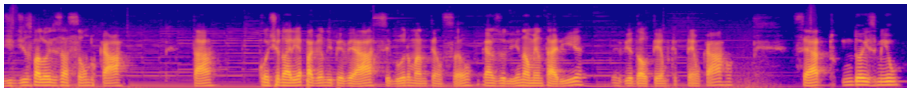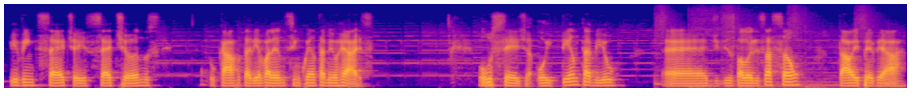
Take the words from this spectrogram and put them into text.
de desvalorização do carro, tá? Continuaria pagando IPVA, seguro, manutenção, gasolina aumentaria devido ao tempo que tem o carro, certo? Em 2027, aí, sete anos, o carro estaria valendo 50 mil reais. Ou seja, 80 mil é, de desvalorização, O IPVA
